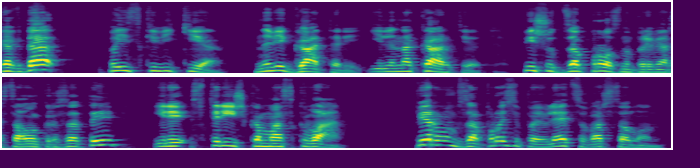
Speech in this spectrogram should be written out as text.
Когда в поисковике навигаторе или на карте пишут запрос, например, салон красоты или стрижка Москва, первым в запросе появляется ваш салон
